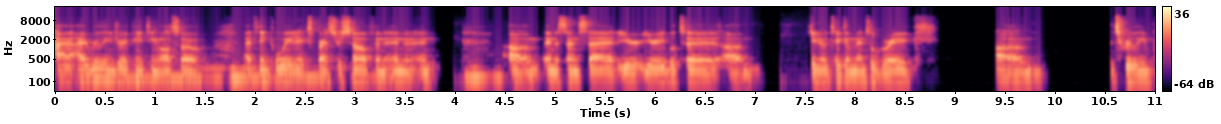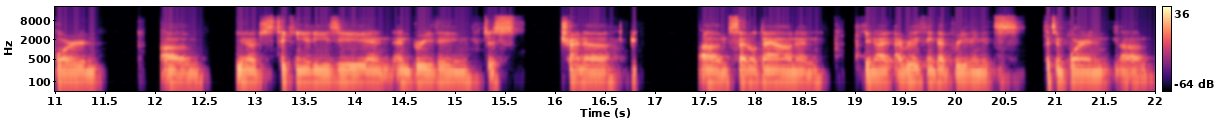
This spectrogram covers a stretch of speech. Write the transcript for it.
I, I, really enjoy painting. Also, I think a way to express yourself and and, and um, in a sense that you're you're able to um, you know take a mental break. Um, it's really important. Um, you know, just taking it easy and, and breathing, just trying to um, settle down. And, you know, I, I, really think that breathing, it's, it's important, um,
